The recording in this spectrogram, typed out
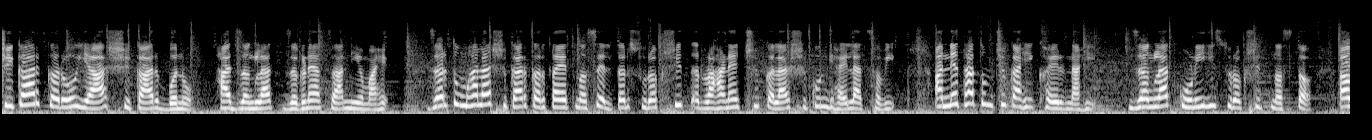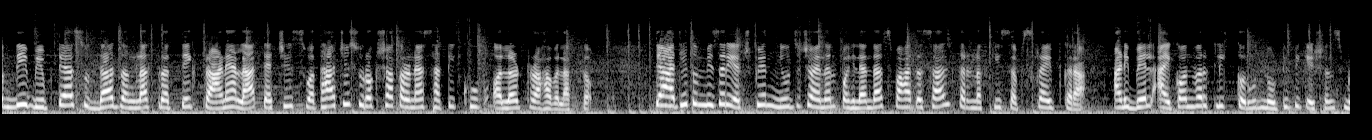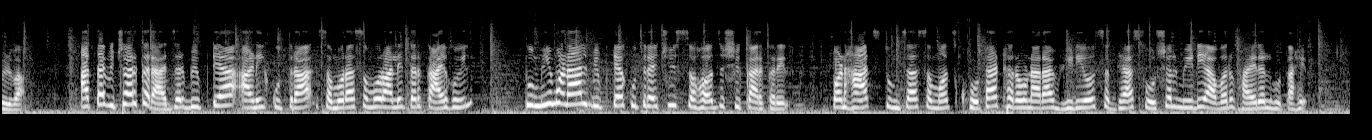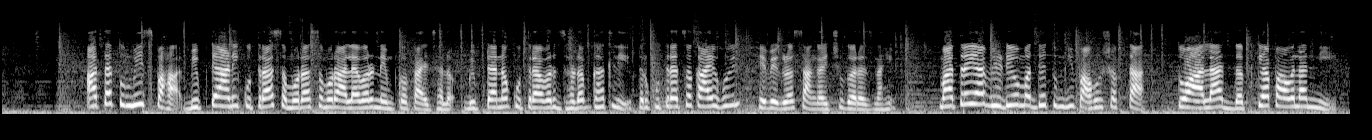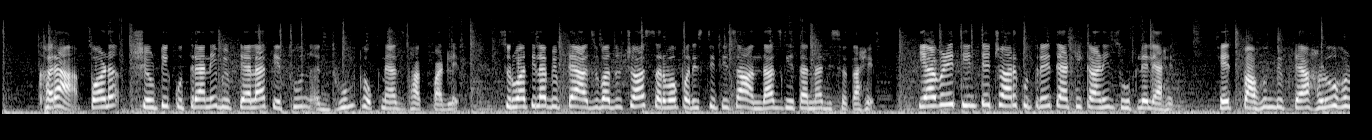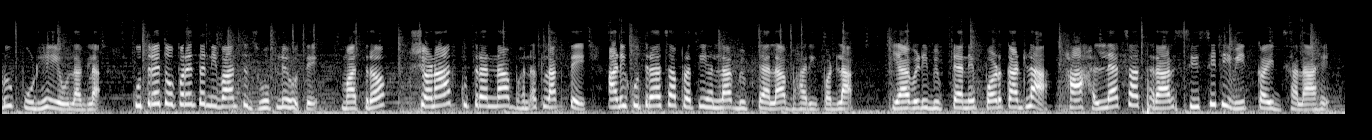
शिकार करो या शिकार बनो. हा जंगलात जगण्याचा नियम आहे. जर तुम्हाला शिकार करता येत नसेल तर सुरक्षित राहण्याची कला शिकून घ्यायलाच हवी. अन्यथा तुमची काही खैर नाही. जंगलात कोणीही सुरक्षित नसतं. अगदी बिबट्या सुद्धा जंगलात प्रत्येक प्राण्याला त्याची स्वतःची सुरक्षा करण्यासाठी खूप अलर्ट राहावं लागतं. त्याआधी तुम्ही जर H P N news channel पहिल्यांदाच पाहत असाल तर नक्की सबस्क्राईब करा आणि बेल आयकॉनवर क्लिक करून नोटिफिकेशन्स मिळवा. आता विचार करा जर बिबट्या आणि कुत्रा समोरासमोर आले तर काय होईल? तुम्ही म्हणाल बिबट्या कुत्र्याची सहज शिकार करेल पण हाच तुमचा समज खोटा ठरवणारा व्हिडिओ सध्या सोशल मीडियावर व्हायरल होत आहे. आता तुम्हीच पहा बिबट्या आणि कुत्रा समोरासमोर आल्यावर नेमकं काय झालं? बिबट्यानं कुत्र्यावर झडप घातली तर कुत्र्याचं काय होईल हे वेगळं सांगायची गरज नाही. मात्र या व्हिडिओमध्ये तुम्ही पाहू शकता तो आला दबक्या पावलांनी खरा पण शेवटी कुत्र्याने बिबट्याला तेथून धूम ठोकण्यास भाग पाडले. सुरुवातीला बिबट्या आजूबाजूच्या सर्व परिस्थितीचा अंदाज घेताना दिसत आहे. यावेळी तीन ते चार कुत्रे त्या ठिकाणी झोपलेले आहेत. हेच पाहून बिबट्या हळूहळू पुढे येऊ लागला. कुत्रे तोपर्यंत निवांत झोपले होते. मात्र क्षणात कुत्र्यांना भनक लागते आणि कुत्र्याचा प्रतिहल्ला बिबट्याला भारी पडला. यावेळी बिबट्याने पळ काढला. हा हल्ल्याचा थरार सीसीटीव्हीत कैद झाला आहे.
